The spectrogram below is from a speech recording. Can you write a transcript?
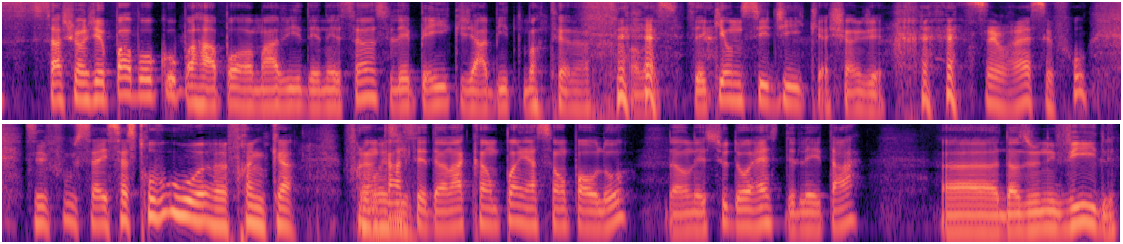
ça changeait pas beaucoup par rapport à ma vie de naissance, les pays que j'habite maintenant. c'est qu'un CD qui a changé. C'est vrai, c'est fou. C'est fou ça. Et ça se trouve où, euh, Franca Franca, c'est dans la campagne à São Paulo, dans le sud-ouest de l'État, euh, dans une ville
